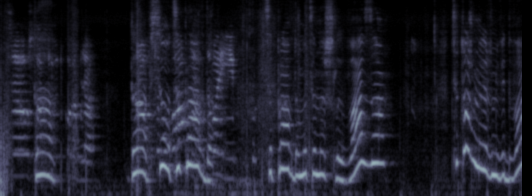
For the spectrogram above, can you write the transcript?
Це Так. остатки від корабля. Да, все, це ваза правда. твої. Це правда, ми це знайшли. Ваза. Це теж, мабуть, від вази.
